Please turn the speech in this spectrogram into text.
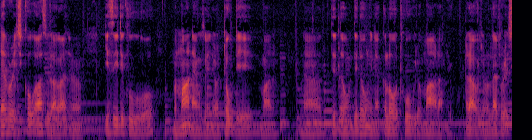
leverage ကုတ်အားဆိုတာကကျွန်တော်ပစ္စည်းတစ်ခုကိုမမနိုင်ဘူးဆိုရင်ကျွန်တော်ဒုတ်တွေဒီမှာတစ်တုံးတစ်တုံးတွေနဲ့ကလော်ထိုးပြီးတော့မာတာမျိုး အဲ့ဒါကိုကျွန်တော် leverage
